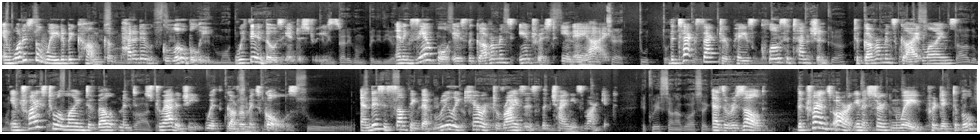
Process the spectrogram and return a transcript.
and what is the way to become competitive globally within those industries. An example is the government's interest in AI. The tech sector pays close attention to government's guidelines and tries to align development strategy with government's goals. And this is something that really characterizes the Chinese market. As a result, the trends are in a certain way predictable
